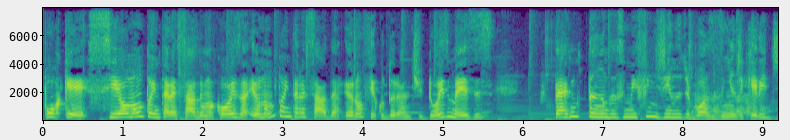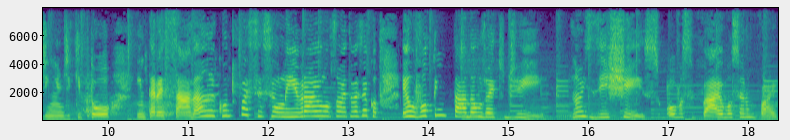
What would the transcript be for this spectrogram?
Porque se eu não tô interessada em uma coisa, eu não tô interessada. Eu não fico durante dois meses perguntando, me fingindo de boazinha, de queridinha, de que tô interessada. Ah, quanto vai ser seu livro? Ah, o lançamento vai ser quanto? Eu vou tentar dar um jeito de ir. Não existe isso. Ou você vai ou você não vai.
